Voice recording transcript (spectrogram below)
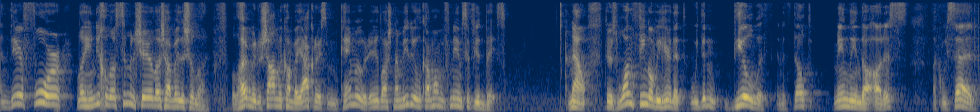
And therefore, la yinichu lo simin sheir la shaveda shalai. Well, hay mir sham kam vayakres mekemu uri lash namiri ul kamam v'fnim sif yud beis. Now, there's one thing over here that we didn't deal with, and it's dealt mainly in the Aris, like we said,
